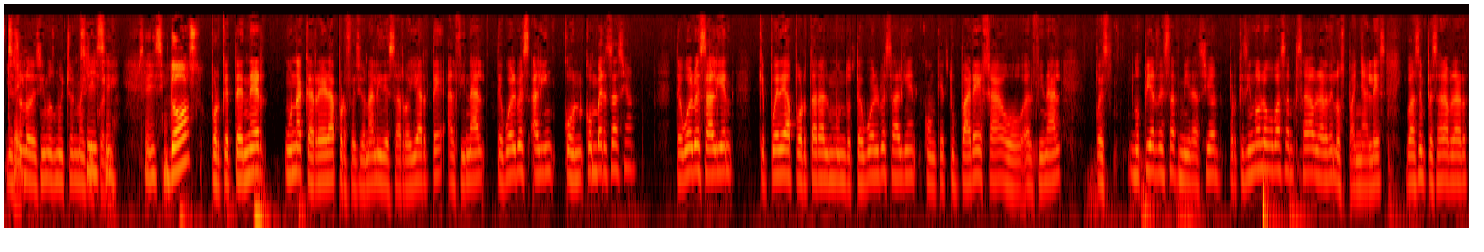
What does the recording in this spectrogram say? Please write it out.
Y eso lo decimos mucho en México. Sí, sí. Dos, porque tener una carrera profesional y desarrollarte, al final te vuelves alguien con conversación. Te vuelves alguien que puede aportar al mundo, te vuelves alguien con que tu pareja o al final pues no pierdes admiración, porque si no luego vas a empezar a hablar de los pañales, y vas a empezar a hablar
